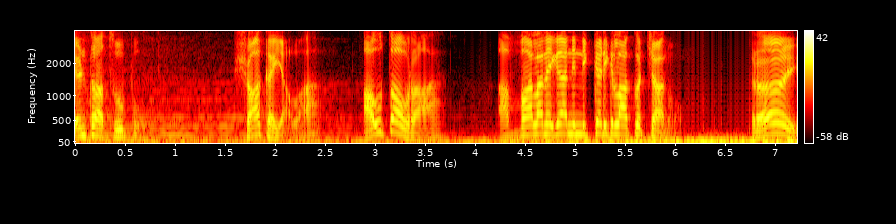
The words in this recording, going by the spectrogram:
ఏంటా చూపు? షాక్ అయ్యావా? అవుతావురా? అవ్వాలనిగా నిన్నిక్కడికి లాక్కొచ్చాను. రాయ్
